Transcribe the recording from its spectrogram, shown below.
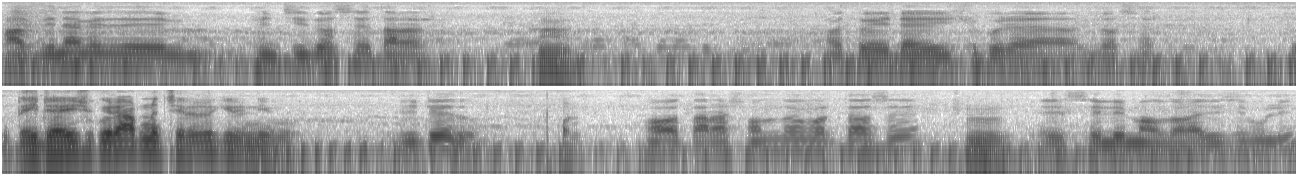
পাঁচ দিন আগে যে ফেঞ্চি ধরছে তারা হয়তো এটাই ইস্যু করে ধরছে। এইটা ইস্যু করে আপনার ছেলেটা কিনে নিব? এটাই তো। হ তারা সন্দেহ করতে আছে। হুম। এই ছেলে মাল ধরা দিয়েছে বলি।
